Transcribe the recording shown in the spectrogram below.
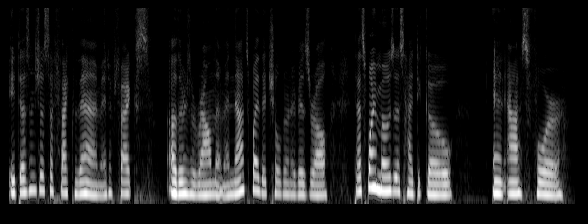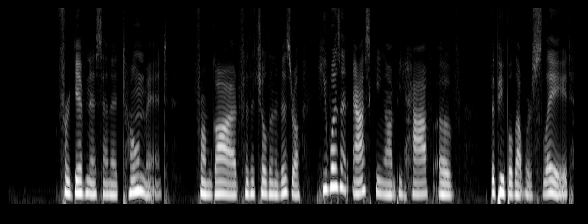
it doesn't just affect them, it affects others around them. And that's why the children of Israel, that's why Moses had to go and ask for forgiveness and atonement from God for the children of Israel. He wasn't asking on behalf of the people that were slayed.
